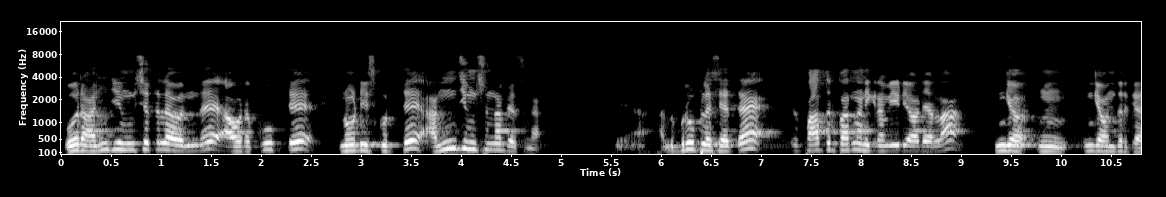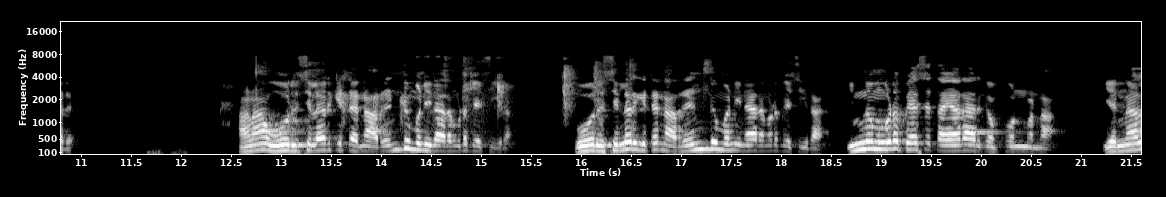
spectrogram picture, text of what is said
ஒரு அஞ்சு நிமிஷத்துல வந்து அவரை கூப்பிட்டு நோட்டீஸ் கொடுத்து அஞ்சு நிமிஷம் தான் பேசினேன். அந்த குரூப்ல சேர்த்தேன் பார்த்துருப்பாருன்னு நினைக்கிறேன் வீடியோ ஆடியோலாம் எல்லாம். இங்க ம் இங்க வந்திருக்காரு. ஆனா ஒரு சிலர்கிட்ட நான் ரெண்டு மணி நேரம் கூட பேசிக்கிறேன். ஒரு சிலர்கிட்ட நான் ரெண்டு மணி நேரம் கூட பேசிக்கிறேன். இன்னமும் கூட பேச தயாரா இருக்கேன் ஃபோன் பண்ணா. என்னால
